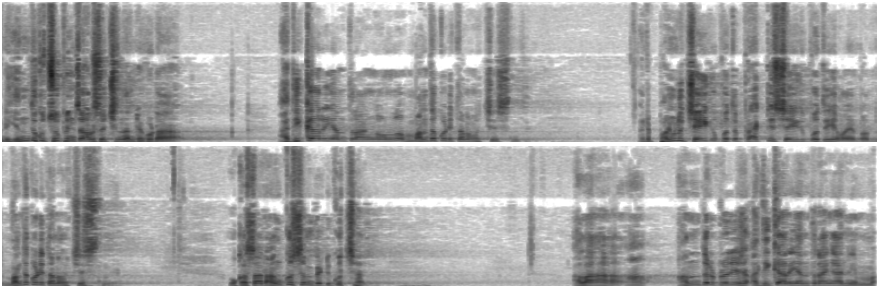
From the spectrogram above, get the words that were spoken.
అంటే ఎందుకు చూపించాల్సి వచ్చిందంటే కూడా అధికార యంత్రాంగంలో మందకొడితనం వచ్చేసింది. అంటే పనులు చేయకపోతే ప్రాక్టీస్ చేయకపోతే ఏమైపోతుంది మందకొడితనం వచ్చేసింది. ఒకసారి అంకుశం పెట్టి గుచ్చాలి. అలా ఆ- ఆంధ్రప్రదేశ్ అధికార యంత్రాంగాన్ని మ-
